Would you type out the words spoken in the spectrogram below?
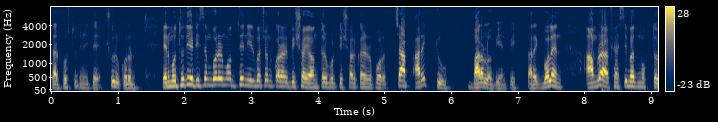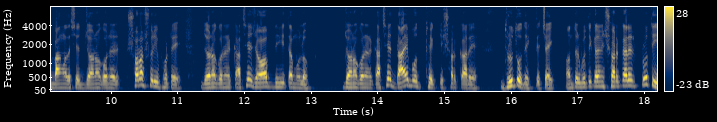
তার প্রস্তুতি নিতে শুরু করুন। এর মধ্য দিয়ে ডিসেম্বরের মধ্যে নির্বাচন করার বিষয়ে অন্তর্বর্তী সরকারের উপর চাপ আরেকটু বাড়ালো বিএনপি। তারেক বলেন, আমরা ফ্যাসিবাদ মুক্ত বাংলাদেশের জনগণের সরাসরি ভোটে জনগণের কাছে জবাবদিহিতামূলক জনগণের কাছে দায়বদ্ধ একটি সরকারে দ্রুত দেখতে চাই। অন্তর্বর্তীকালীন সরকারের প্রতি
